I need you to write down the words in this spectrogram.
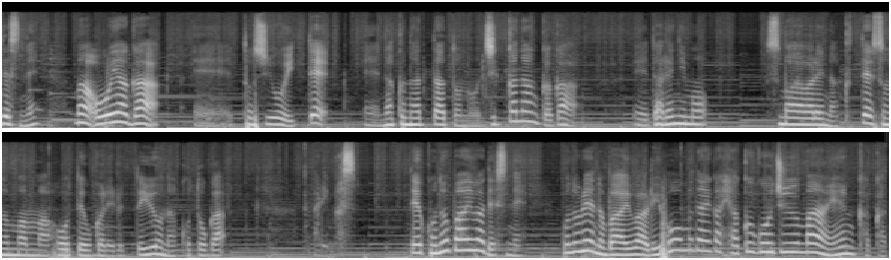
ですねまあ親が、えー、年老いて、えー、亡くなった後の実家なんかが、えー、誰にも住まわれなくてそのまま放っておかれるっていうようなことがあります。でこの場合はですねこの例の場合はリフォーム代が150万円かかっ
